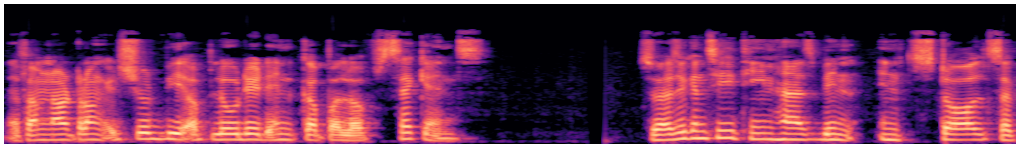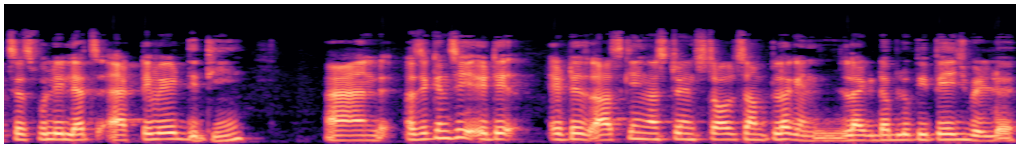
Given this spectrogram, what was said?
If i'm not wrong it should be uploaded in couple of seconds. So as you can see theme has been installed successfully. Let's activate the theme. And as you can see it is it is asking us to install some plugin like wp page builder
